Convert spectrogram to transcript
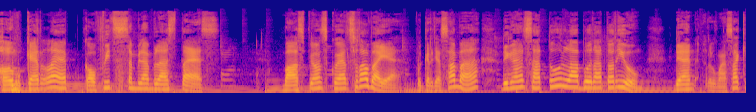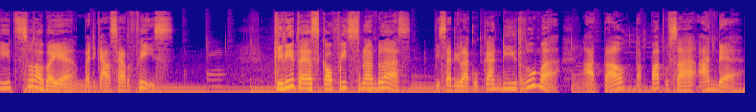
Home Care Lab COVID-19 Test Maspion Square Surabaya bekerja sama dengan satu laboratorium dan Rumah Sakit Surabaya Medical Service. Kini tes COVID-19 bisa dilakukan di rumah atau tempat usaha Anda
